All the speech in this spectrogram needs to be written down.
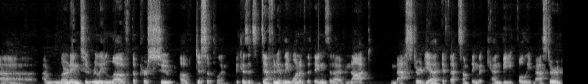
uh, I'm learning to really love the pursuit of discipline because it's definitely one of the things that I have not mastered yet, if that's something that can be fully mastered.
